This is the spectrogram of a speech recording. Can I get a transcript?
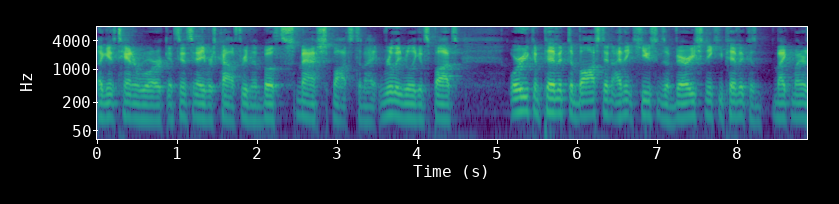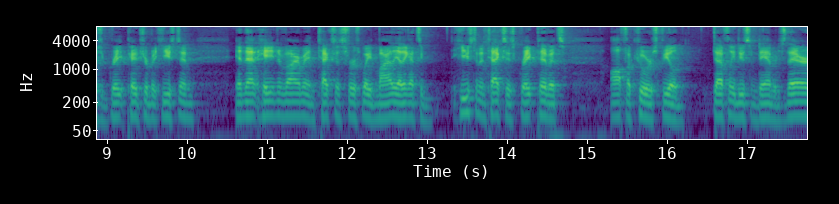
against Tanner Roark and Cincinnati versus Kyle Freeland, both smash spots tonight. Really, really good spots. Or you can pivot to Boston. I think Houston's a very sneaky pivot because Mike Minor's a great pitcher, but Houston in that hitting environment in Texas versus Wade Miley, I think that's a Houston and Texas great pivots off of Coors Field. Definitely do some damage there.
